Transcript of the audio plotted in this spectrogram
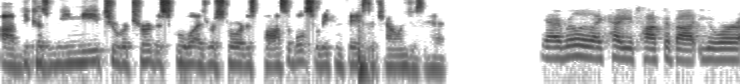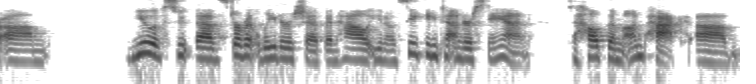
uh, because we need to return to school as restored as possible so we can face the challenges ahead. Yeah, I really like how you talked about your um, view of, of servant leadership and how you know seeking to understand to help them unpack um,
